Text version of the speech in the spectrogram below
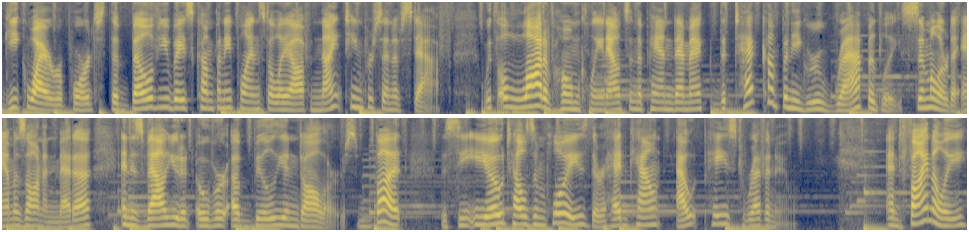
GeekWire reports the Bellevue based company plans to lay off 19% of staff. With a lot of home cleanouts in the pandemic, the tech company grew rapidly, similar to Amazon and Meta, and is valued at over a billion dollars. But the CEO tells employees their headcount outpaced revenue. And finally,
